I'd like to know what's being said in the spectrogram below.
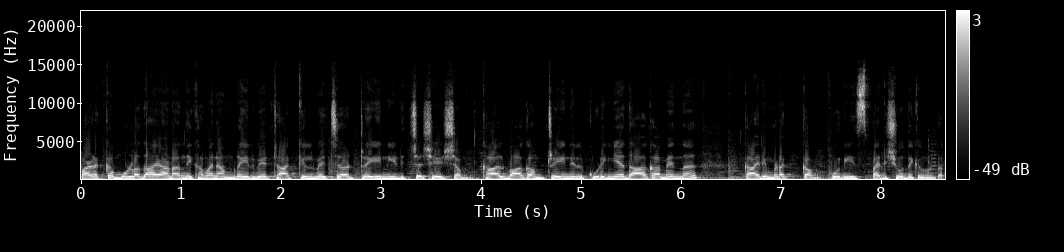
പഴക്കമുള്ളതായാണ് നിഗമനം. റെയിൽവേ ട്രാക്കിൽ വെച്ച് ട്രെയിൻ ഇടിച്ച ശേഷം കാൽഭാഗം ട്രെയിനിൽ കുടുങ്ങിയതാകാമെന്ന് കാര്യമടക്കം പോലീസ് പരിശോധിക്കുന്നുണ്ട്.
